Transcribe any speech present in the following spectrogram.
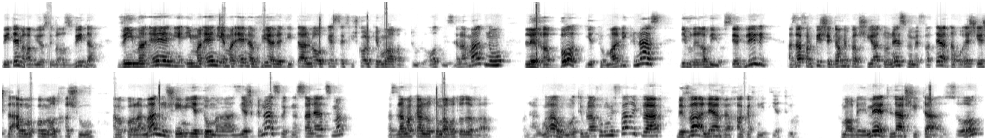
וייתם רבי יוסי בר זבידה, ואימהן ימאן אביה לתיתה לו כסף ישקול כמו הרבתולות, מזה למדנו לרבות יתומה לקנס דברי רבי יוסי הגלילי. אז אף על פי שגם בפרשיית אונס ומפתה אתה רואה שיש לאבא מקום מאוד חשוב, אבל כבר למדנו שאם היא יתומה אז יש קנס וקנסה לעצמה. אז למה כאן לא תאמר אותו דבר? עונה הגמרא, הוא מוטיב לך ומפרק לה, בבא עליה ואחר כך נתייתמה. כלומר באמת לשיטה הזו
